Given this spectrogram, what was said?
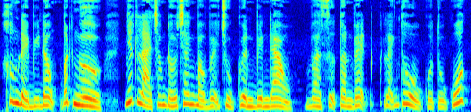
không để bị động bất ngờ, nhất là trong đấu tranh bảo vệ chủ quyền biển đảo và sự toàn vẹn lãnh thổ của Tổ quốc.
